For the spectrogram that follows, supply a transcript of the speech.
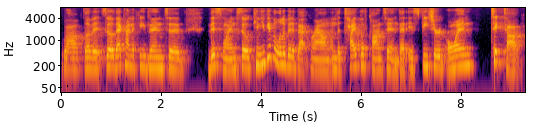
Wow, love it. So that kind of feeds into this one. So, can you give a little bit of background on the type of content that is featured on TikTok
